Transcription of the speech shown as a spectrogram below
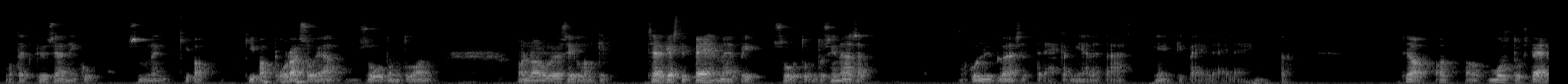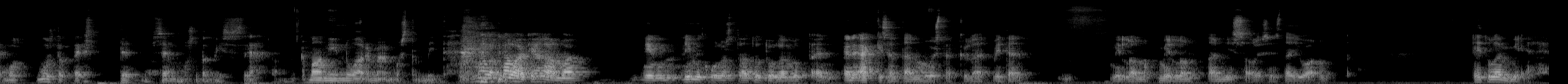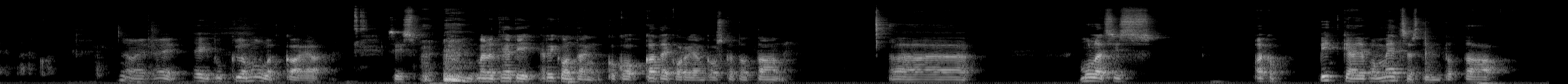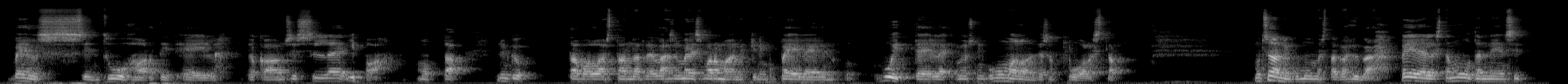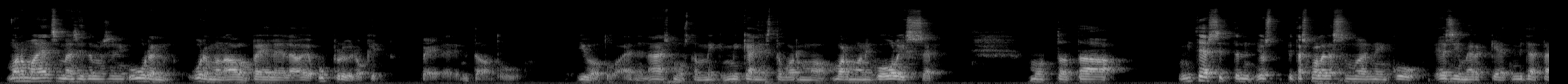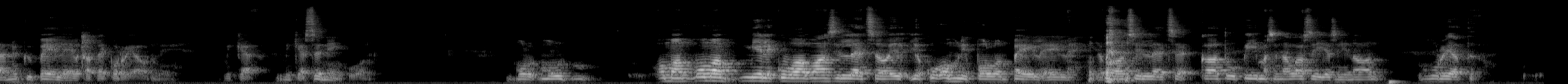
Mutta kyllä se niinku semmoinen kiva, kiva purasu ja suutuntu on, on ollut jo silloinkin. Selkeästi pehmeämpi suutuntu sinänsä, kun nykyään sitten ehkä mielletään jenkkipeileileihin. Mutta joo, muistuuko te, muistatteko te semmoista missään? Mä oon niin nuori, mä en muista mitään. Mä, mä aloin kelaamaan, niin kuin nimi kuulostaa tutulle, mutta en, en äkkiseltään muista kyllä, että miten, milloin, milloin tai missä olisin sitä juonut. Mutta ei tule mieleen. No ei, ei, ei tule kyllä mullekaan. Ja, siis mä nyt heti rikon tämän koko kategorian, koska tota, ää, mulle siis aika pitkään jopa metsästin tota Bellsin Two Hearted Ale, joka on siis silleen IPA, mutta nyky tavallaan standardeilla se menisi varmaan ainakin niin peileilin huitteille myös niin kuin humalointinsa puolesta. Mutta se on niin kuin mun mielestä aika hyvä. Peileille sitä muuten, niin sit varmaan ensimmäisiä tämmöisiä niin uuden, uudemman aallon peileillä on joku Brydokin peileili, mitä on tullut juotua ennen. Näis muista, mikä niistä varmaan, varmaan niin kuin olisi se. Mutta tota, miten sitten, jos pitäisi valita semmoinen niin kuin esimerkki, että mitä tämä nyky kategoria on, niin mikä, mikä se niin kuin on? Mulla mul, oma, oma mielikuva on vaan silleen, että se on joku Omnipollon Pale Ale, joka on silleen, että se kaatuu piimäisenä lasiin ja siinä on hurjat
